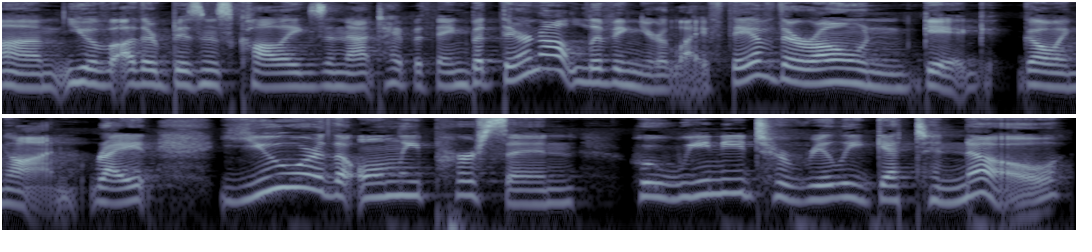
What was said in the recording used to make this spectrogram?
um, you have other business colleagues and that type of thing. But they're not living your life. They have their own gig going on, right? You are the only person who we need to really get to know.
